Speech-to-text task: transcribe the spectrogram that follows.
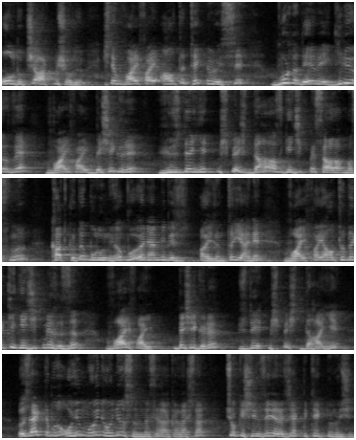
oldukça artmış oluyor. İşte Wi-Fi 6 teknolojisi burada devreye giriyor ve Wi-Fi 5'e göre %75 daha az gecikme sağlanmasını katkıda bulunuyor. Bu önemli bir ayrıntı. Yani Wi-Fi 6'daki gecikme hızı Wi-Fi 5'e göre %75 daha iyi. Özellikle burada oyun oyun oynuyorsunuz mesela arkadaşlar. Çok işinize yarayacak bir teknoloji.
